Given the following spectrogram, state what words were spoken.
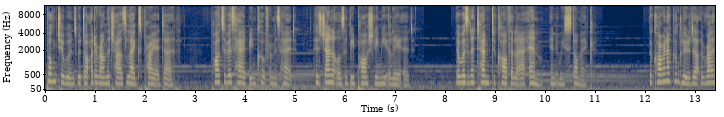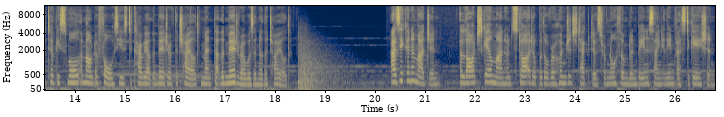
Puncture wounds were dotted around the child's legs prior to death. Part of his hair had been cut from his head. His genitals had been partially mutilated. There was an attempt to carve the letter M into his stomach. The coroner concluded that the relatively small amount of force used to carry out the murder of the child meant that the murderer was another child. As you can imagine, a large scale manhunt started up with over 100 detectives from Northumberland being assigned to the investigation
